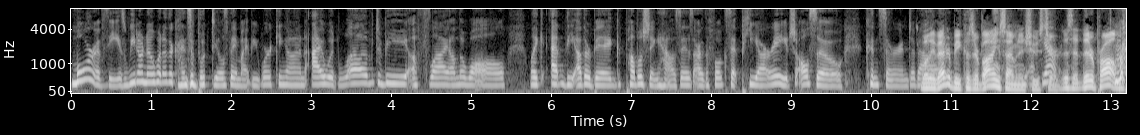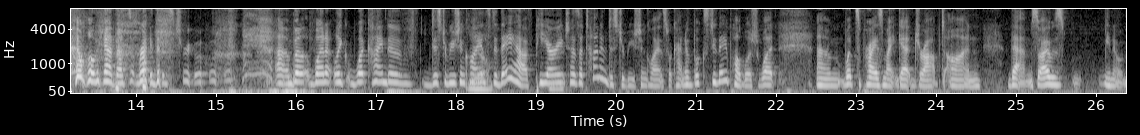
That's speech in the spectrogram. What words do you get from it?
more of these. We don't know what other kinds of book deals they might be working on. I would love to be a fly on the wall. Like at the other big publishing houses, are the folks at PRH also concerned about? Well, they better be because they're buying Simon and Schuster. Yeah. This is their problem. well, yeah, that's right. That's true. um, but what like what kind of distribution clients yeah. do they have? PRH right. has a ton of distribution clients. What kind of books do they publish? What um, what surprise might get dropped on them? So I was you know,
